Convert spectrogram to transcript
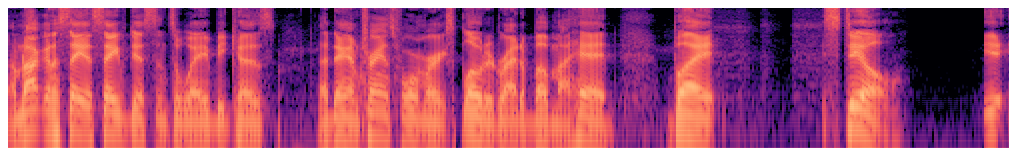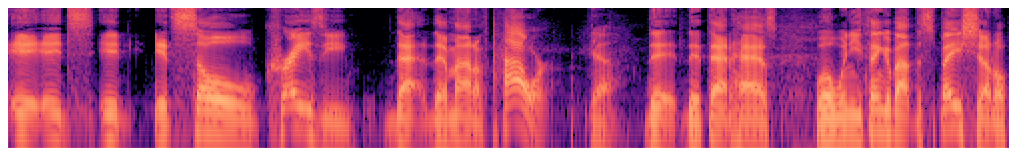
I'm not going to say a safe distance away because a damn transformer exploded right above my head but still it, it, it's it it's so crazy that the amount of power Yeah. that that that has. Well, when you think about the space shuttle,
